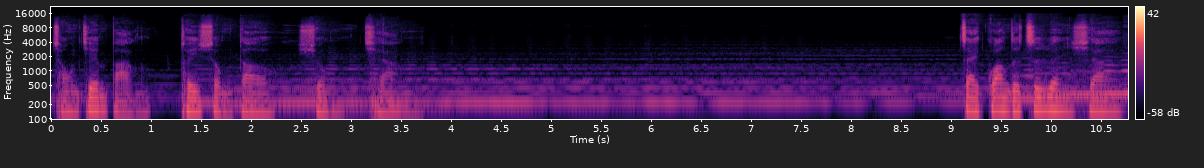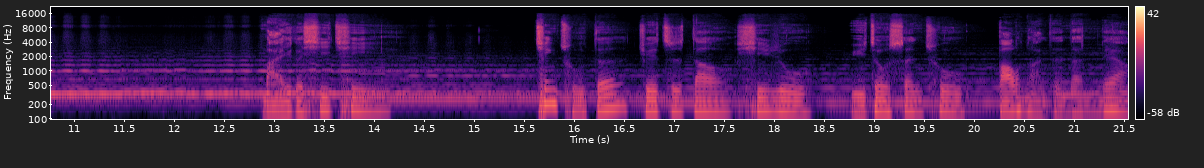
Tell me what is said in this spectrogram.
从肩膀推送到胸腔。在光的滋润下，买一个吸气，清楚的觉知到吸入宇宙深处保暖的能量；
